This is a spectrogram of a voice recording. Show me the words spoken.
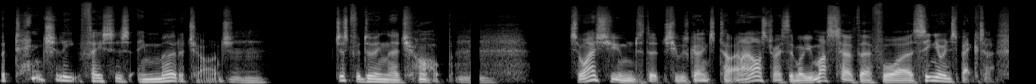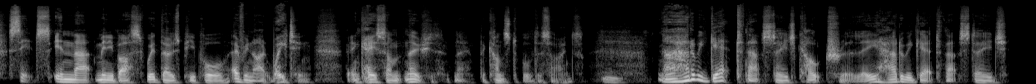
potentially faces a murder charge mm-hmm. just for doing their job. Mm-hmm. So I assumed that she was going to tell, and I asked her, I said, Well, you must have, therefore, a senior inspector sits in that minibus with those people every night waiting in case some. No, she said, No, the constable decides. Mm. Now, how do we get to that stage culturally? How do we get to that stage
